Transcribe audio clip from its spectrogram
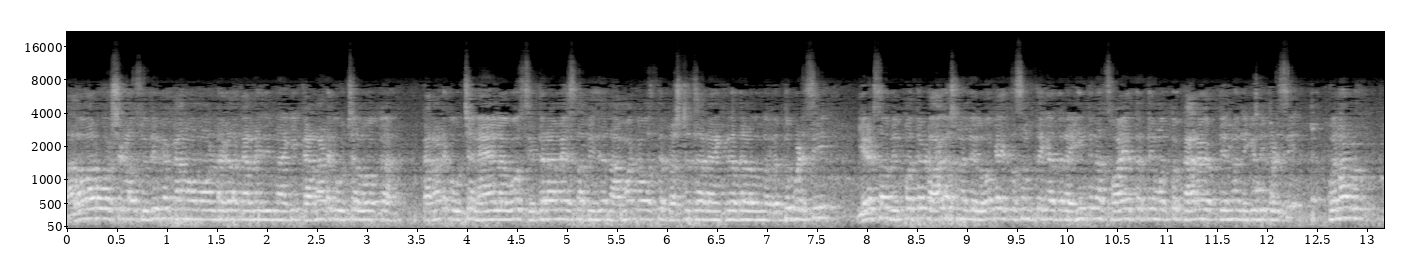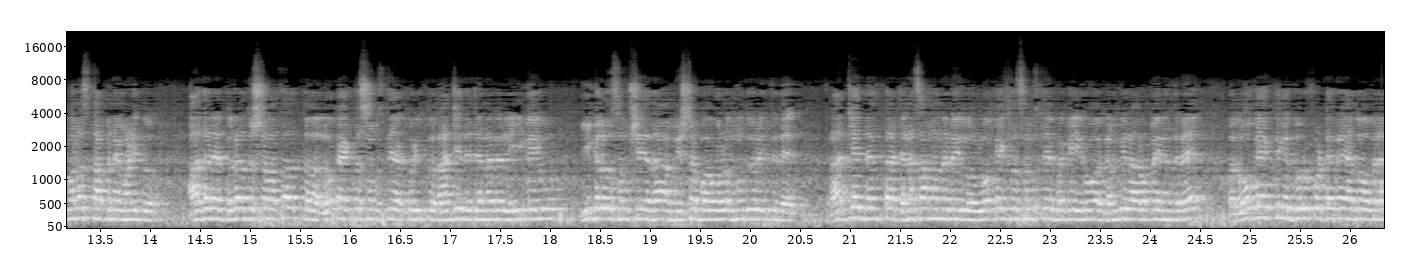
ಹಲವಾರು ವರ್ಷಗಳ ಸುದೀರ್ಘ ಕಾನೂನು ಹೋರಾಟಗಳ ಕಾರಣದಿಂದಾಗಿ ಕರ್ನಾಟಕ ಉಚ್ಚ ಲೋಕ, ಕರ್ನಾಟಕ ಉಚ್ಚ ನ್ಯಾಯಾಲಯವು ಸಿದ್ದರಾಮಯ್ಯ ಸ್ಥಾಪಿಸಿದ ನಾಮಕಾವಸ್ಥೆ ಭ್ರಷ್ಟಾಚಾರ ನಿಗ್ರಹ ದಳವನ್ನು ರದ್ದುಪಡಿಸಿ ಎರಡ್ ಸಾವಿರದ ಇಪ್ಪತ್ತೆರಡು ಆಗಸ್ಟ್ನಲ್ಲಿ ಲೋಕಾಯುಕ್ತ ಸಂಸ್ಥೆಗೆ ಅದರ ಹಿಂದಿನ ಸ್ವಾಯತ್ತತೆ ಮತ್ತು ಕಾರ್ಯವ್ಯಾಪ್ತಿಯನ್ನು ನಿಗದಿಪಡಿಸಿ ಪುನರ್ ಪುನಃಸ್ಥಾಪನೆ ಮಾಡಿತು ಆದರೆ ದುರದೃಷ್ಟವಶಾತ್ ಲೋಕಾಯುಕ್ತ ಸಂಸ್ಥೆಯ ಕುರಿತು ರಾಜ್ಯದ ಜನರಲ್ಲಿ ಈಗಲೂ ಈಗಲೂ ಸಂಶಯದ ಮಿಶ್ರ ಭಾವಗಳು ಮುಂದುವರಿಯುತ್ತಿದೆ. ರಾಜ್ಯಾದ್ಯಂತ ಜನಸಾಮಾನ್ಯರಲ್ಲಿ ಲೋಕಾಯುಕ್ತ ಸಂಸ್ಥೆಯ ಬಗ್ಗೆ ಇರುವ ಗಂಭೀರ ಆರೋಪ ಏನೆಂದರೆ ಲೋಕಾಯುಕ್ತಕ್ಕೆ ದೂರು ಕೊಟ್ಟರೆ ಅದು ಅವರ,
